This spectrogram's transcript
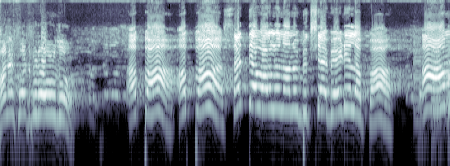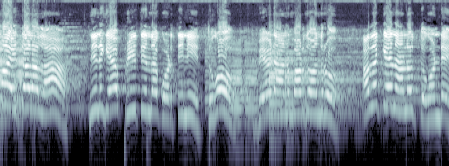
ಹಣ ಕೊಟ್ಬಿಡು ಅವ್ರದ್ದು ಅಪ್ಪ ಅಪ್ಪ ಸತ್ಯವಾಗ್ಲೂ ನಾನು ಭಿಕ್ಷೆ ಬೇಡಿಲ್ಲಪ್ಪ. ಆ ಅಮ್ಮ ಐತಾಳಲ್ಲ ನಿನಗೆ ಪ್ರೀತಿಯಿಂದ ಕೊಡ್ತೀನಿ. ತಗೋ ಬೇಡ ಅನ್ಬಾರ್ದು ಅಂದ್ರು. ಅದಕ್ಕೆ ನಾನು ತಗೊಂಡೆ.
